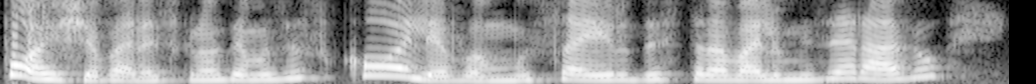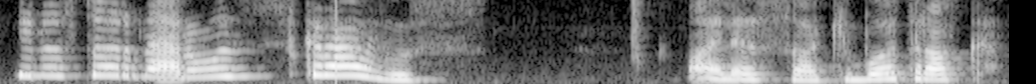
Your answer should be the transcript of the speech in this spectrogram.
Poxa, parece que não temos escolha. Vamos sair desse trabalho miserável e nos tornarmos escravos. Olha só que boa troca.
